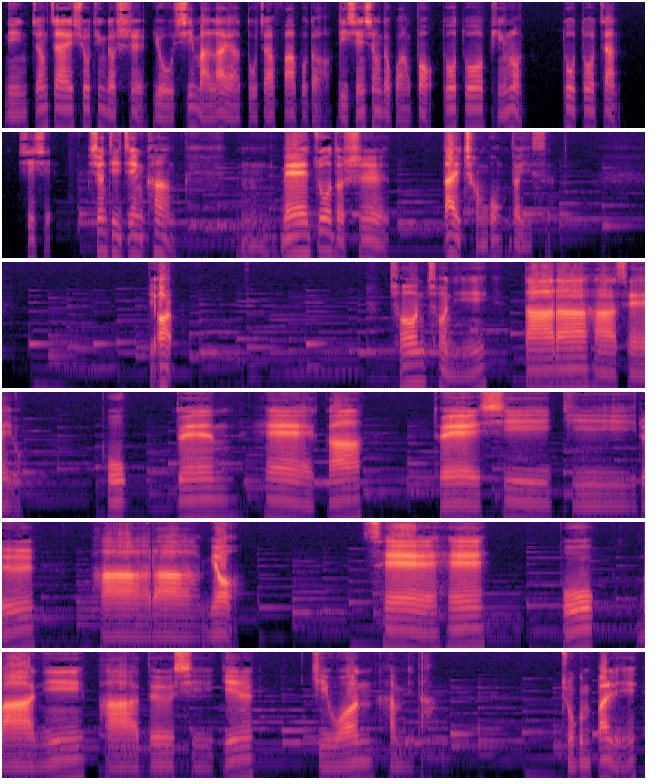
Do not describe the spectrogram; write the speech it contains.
您正在收听的是由喜马拉雅独家发布的李先生的广播，多多评论，多多赞，谢谢。身体健康， 嗯，没做的是带成功的意思。第二，천천히따라하세 요， 복된 해가 되시기를 바라며 새해 복 많이 받으시길 기원합니다. 조금 빨리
